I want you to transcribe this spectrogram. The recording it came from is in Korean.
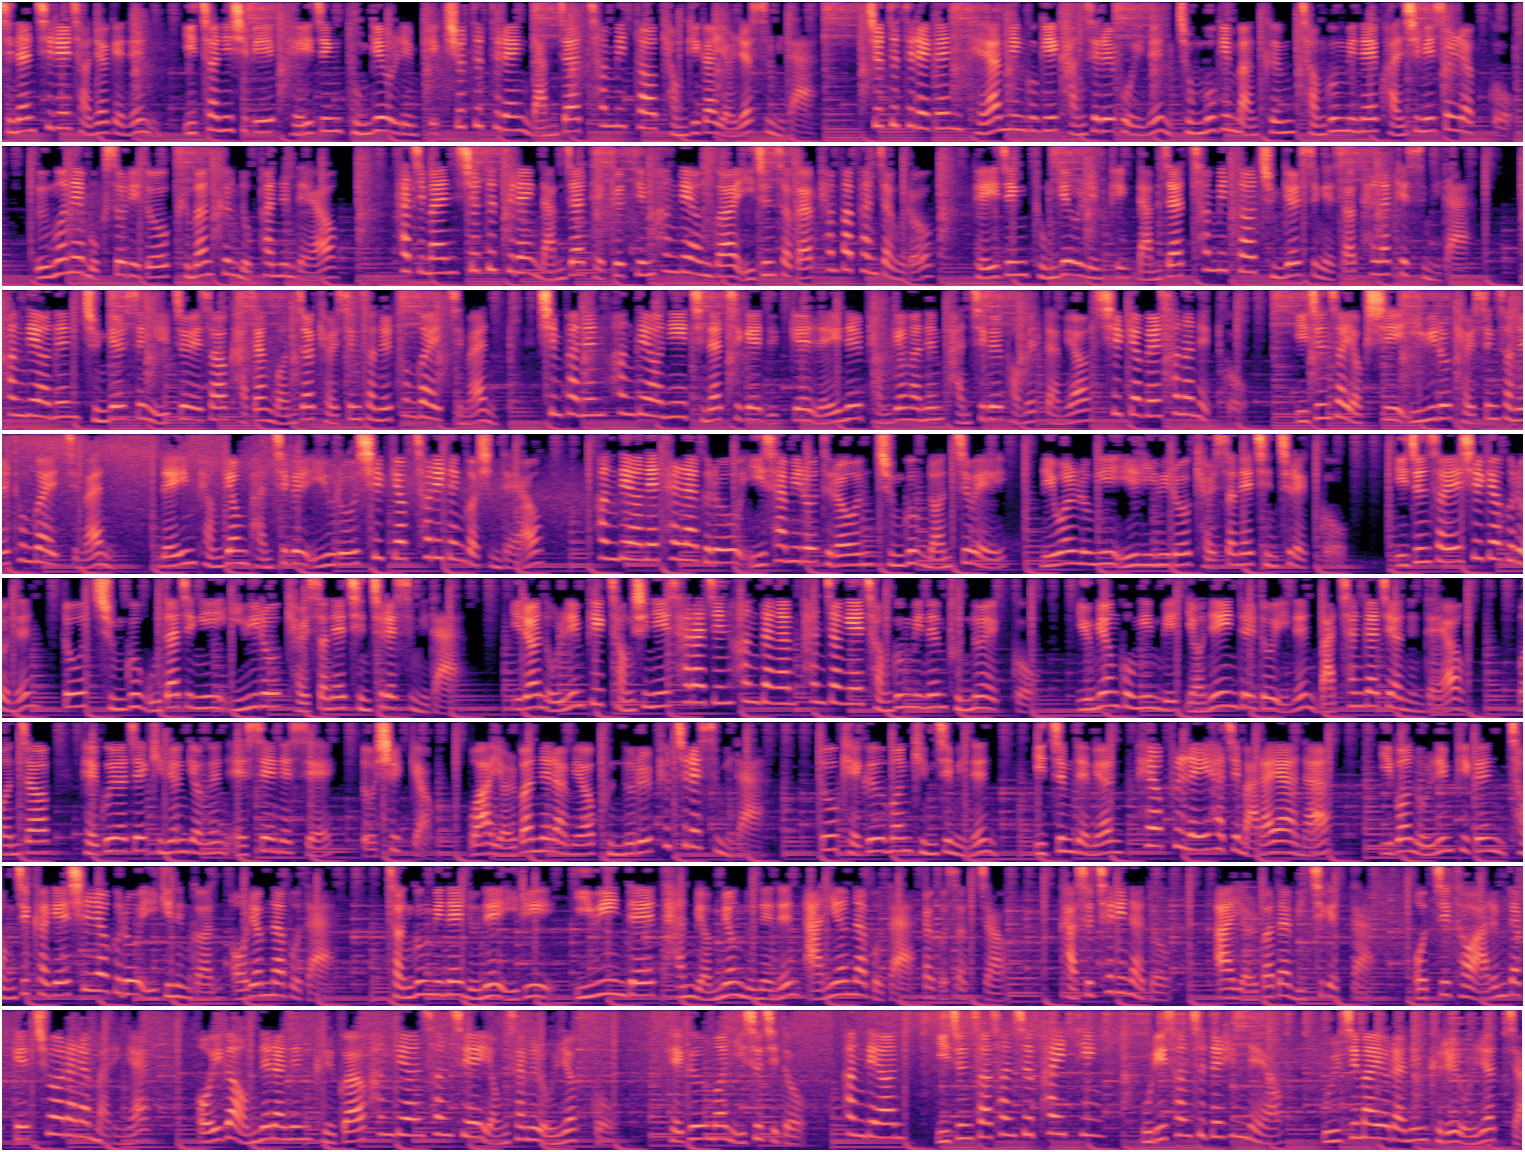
지난 7일 저녁에는 2022 베이징 동계올림픽 쇼트트랙 남자 1000m 경기가 열렸습니다. 쇼트트랙은 대한민국이 강세를 보이는 종목인 만큼 전 국민의 관심이 쏠렸고 응원의 목소리도 그만큼 높았는데요. 하지만 쇼트트랙 남자 대표팀 황대현과 이준서가 편파 판정으로 베이징 동계올림픽 남자 1000m 준결승에서 탈락했습니다. 황대현은 준결승 1조에서 가장 먼저 결승선을 통과했지만 심판은 황대헌이 지나치게 늦게 레인을 변경하는 반칙을 범했다며 실격을 선언했고 이준서 역시 2위로 결승선을 통과했지만 레인 변경 반칙을 이유로 실격 처리된 것인데요. 황대헌의 탈락으로 2, 3위로 들어온 중국 런쯔웨이, 리원룽이 1, 2위로 결선에 진출했고 이준서의 실격으로는 또 중국 우다징이 2위로 결선에 진출했습니다. 이런 올림픽 정신이 사라진 황당한 판정에 전 국민은 분노했고 유명 공인 및 연예인들도 이는 마찬가지였는데요. 먼저 배구 여제 김연경은 SNS에 또 실격, 와 열받네라며 분노를 표출했습니다. 또 개그우먼 김지민은 이쯤 되면 페어플레이 하지 말아야 하나? 이번 올림픽은 정직하게 실력으로 이기는 건 어렵나 보다. 전 국민의 눈에 1위, 2위인데 단 몇 명 눈에는 아니었나 보다. 라고 썼죠. 가수 채리나도 아 열받아 미치겠다. 어찌 더 아름답게 추월하란 말이냐? 어이가 없네라는 글과 황대현 선수의 영상을 올렸고 개그우먼 이수지도 황대현, 이준서 선수 파이팅! 우리 선수들 힘내요. 울지마요라는 글을 올렸죠.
